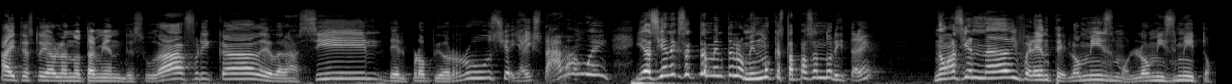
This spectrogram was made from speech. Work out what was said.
Ahí te estoy hablando también de Sudáfrica, de Brasil, del propio Rusia. Y ahí estaban, güey. Y hacían exactamente lo mismo que está pasando ahorita, ¿eh? No hacían nada diferente, lo mismo, lo mismito.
